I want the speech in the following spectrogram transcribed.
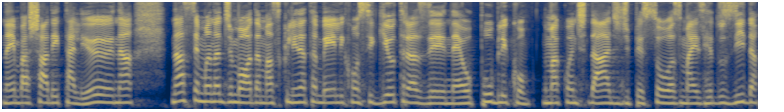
na embaixada italiana. Na semana de moda masculina também ele conseguiu trazer, né, o público numa quantidade de pessoas mais reduzida,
